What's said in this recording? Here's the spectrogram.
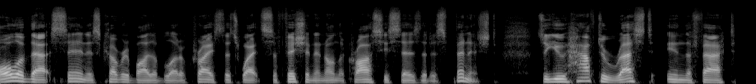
all of that sin is covered by the blood of Christ. That's why it's sufficient. And on the cross, he says that it's finished. So you have to rest in the fact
